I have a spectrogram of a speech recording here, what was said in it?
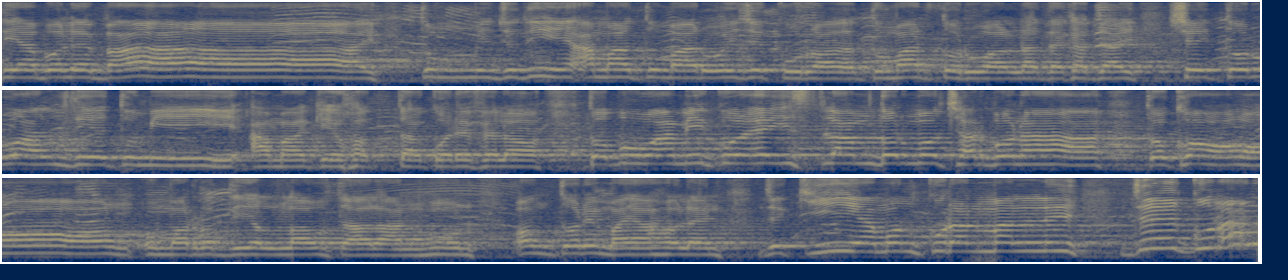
দিয়া বলে, ভাই, তুমি যদি আমার, তোমার ওই যে কুরা তোমার তরোয়ালটা দেখা যায়, সেই তরুয়াল দিয়ে তুমি আমাকে হত্যা করে ফেলো। তবু আমি ইসলাম ধর্ম ছাড়বো না। তখন উমর রদিয়াল্লাহ অন্তরে মায়া হলেন যে, কি এমন কোরআন মানলি যে কোরআন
